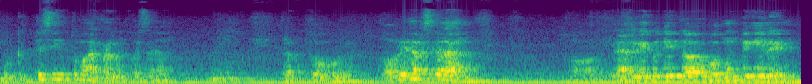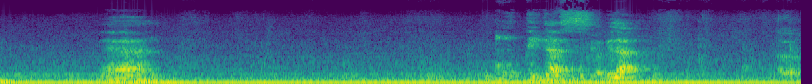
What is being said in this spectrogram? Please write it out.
Huwag ka kasi tumatalong ka sa traktor. Oh, relax ka lang. Oh, ilalagay ko dito, huwag mong pigilin. Yan. Tigas, kabila. Oh,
